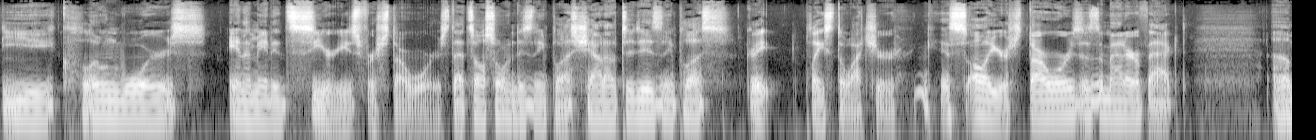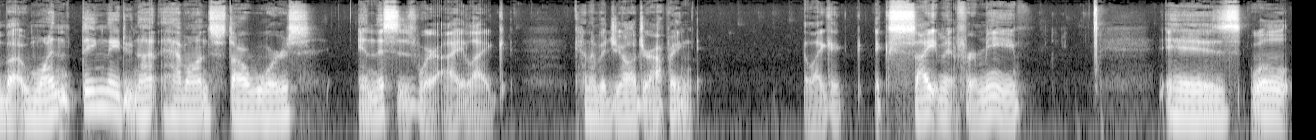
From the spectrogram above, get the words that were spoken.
the Clone Wars animated series for Star Wars. That's also on Disney Plus. Shout out to Disney Plus. Great place to watch your it's all your Star Wars as a matter of fact. Um, but one thing they do not have on Star Wars, and this is where I like kind of a jaw dropping like excitement for me is well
